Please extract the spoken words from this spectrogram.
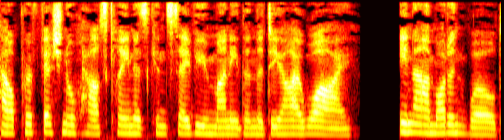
How professional house cleaners can save you money than the DIY. In our modern world,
